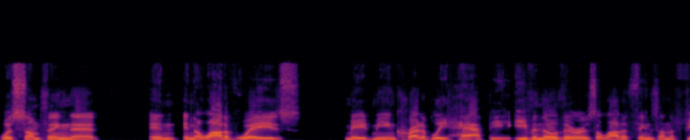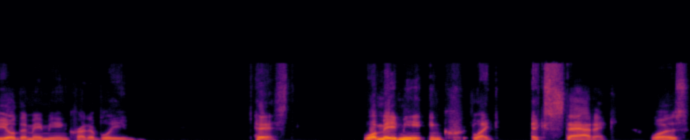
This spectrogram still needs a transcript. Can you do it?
was something that, in in a lot of ways, made me incredibly happy. Even though there was a lot of things on the field that made me incredibly pissed what made me inc- like ecstatic was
